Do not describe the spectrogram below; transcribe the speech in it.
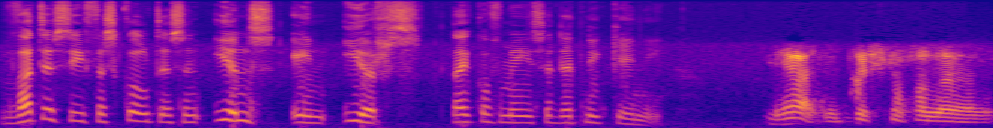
wat is die verskil tussen eens en eers? lyk of mense dit nie ken nie. Ja, dit is nogal 'n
